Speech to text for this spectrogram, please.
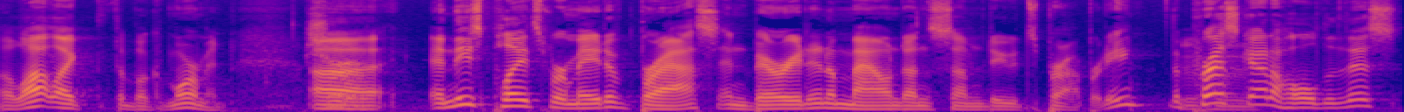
a lot like the Book of Mormon. Uh, and these plates were made of brass and buried in a mound on some dude's property. The press got a hold of this,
